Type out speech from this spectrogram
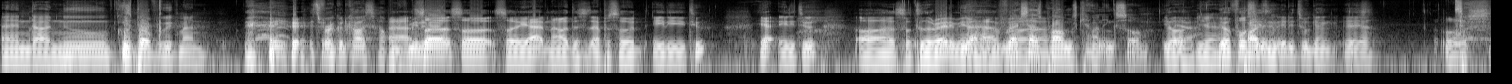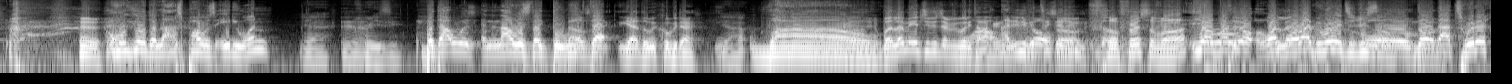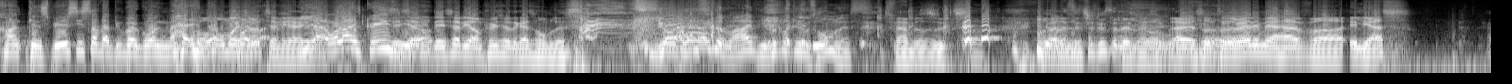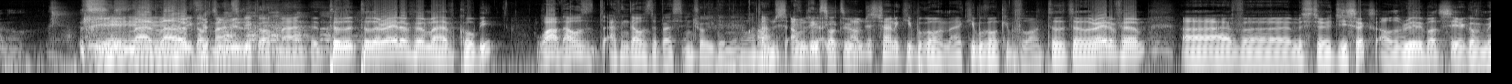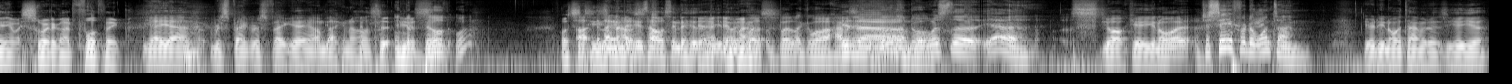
And uh, new He's broke. every week, man. hey, it's for a good cause, helping the Uh, community. so so so yeah. Now this is episode eighty-two. Yeah, eighty-two. Uh, so to the right of me, I yeah, have Rex has uh, problems counting. So, yo, yeah. Yeah. yo, full Pardon season, me. 82 gang. Yeah, yeah. Oh, sh- oh yo, the last part was 81, Yeah, Yeah. crazy. but that was, and then that was like the that week was that. yeah, the week Kobe died. Yeah. Wow. But let me introduce everybody Wow, talking. I didn't even Yo, take that so, in. so first of all, Yo, but yo, one, Let- well, like before we introduce Oh, though, no, that Twitter con- conspiracy stuff that people are going mad. and Oh, that- Omar well, Johnson, yeah, yeah, yeah. well, that's crazy, they yo. said they said yeah, I'm pretty sure the guy's homeless. Yo, did you see the live? He looked like he was homeless. it's Family Zoot. So. Yo, let's introduce it. Let's- All oh, right, so to the right of me, I have uh, Ilyas. Hello. He's mad loud Speak for up, man. Speak up, man. To the to the right of him, I have Kobe. Wow, that was. I think that was the best intro you gave me in a long time. I'm just, I'm, I think so, too. I'm just trying to keep it going, man. Keep it going, keep it flowing. To the, to the right of him, uh, I have uh, Mr. G6. I was really about to say your government name. I swear to God, full thing. Yeah, yeah. Respect, respect. Yeah, yeah. I'm back in the house. To- in the yes. build. What? What's Uh, the like in the- his house, in the his, Yeah, you in my house. But like, well, I haven't His, in the uh, building But though. what's the yeah? Yo, okay, you know what? Just say it for the one time. You already know what time it is. Yeah, yeah.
